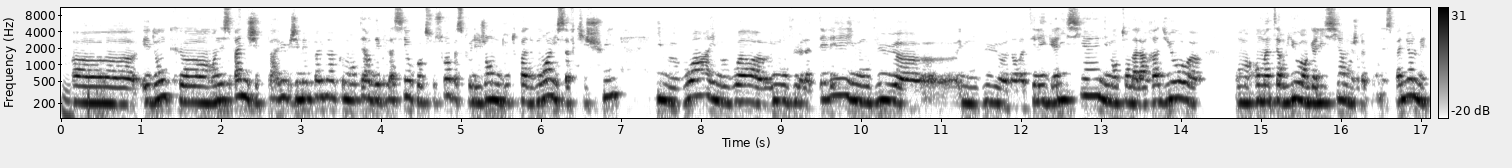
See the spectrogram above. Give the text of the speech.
Hmm. Euh, et donc euh, en Espagne, j'ai pas eu, j'ai même pas eu un commentaire déplacé ou quoi que ce soit parce que les gens ne doutent pas de moi, ils savent qui je suis, ils me voient, ils me voient, euh, ils m'ont vu à la télé, ils m'ont vu, euh, ils m'ont vu dans la télé galicienne, ils m'entendent à la radio, on, m'interviewe en galicien, moi je réponds en espagnol, mais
